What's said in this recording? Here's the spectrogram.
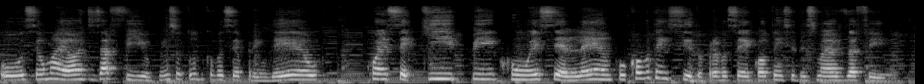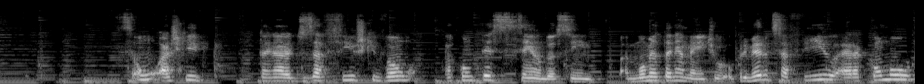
o seu maior desafio com isso tudo que você aprendeu, com essa equipe, com esse elenco? Como tem sido para você? Qual tem sido esse maior desafio? São, acho que, Tainara, desafios que vão acontecendo, assim, momentaneamente. O, o primeiro desafio era como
